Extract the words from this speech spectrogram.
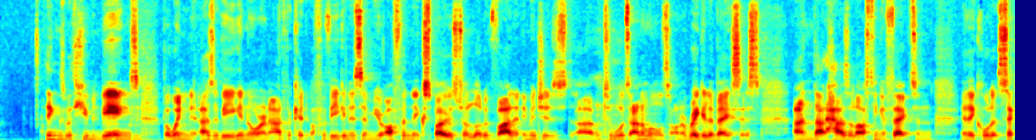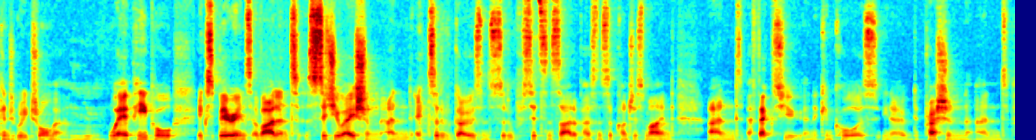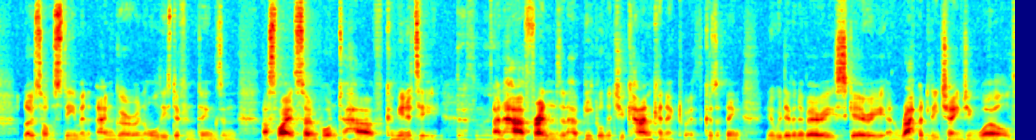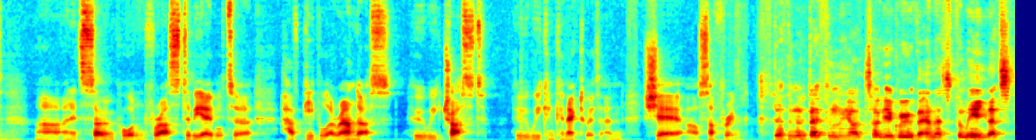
things with human beings. Mm. But when, as a vegan or an advocate for veganism, you're often exposed to a lot of violent images um, mm-hmm. towards animals on a regular basis, and that has a lasting effect. And, they call it second degree trauma, mm. where people experience a violent situation and it sort of goes and sort of sits inside a person's subconscious mind and affects you and it can cause you know depression and low self-esteem and anger and all these different things. And that's why it's so important to have community definitely. and have friends and have people that you can connect with. Because i think you know we live in a very scary and rapidly changing world mm-hmm. uh, and it's so important for us to be able to have people around us who we trust who we can connect with and share our suffering. Definitely definitely. I totally agree with that. And that's for me that's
